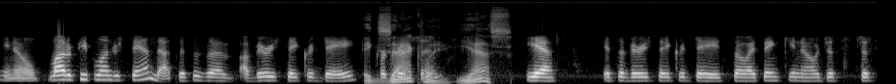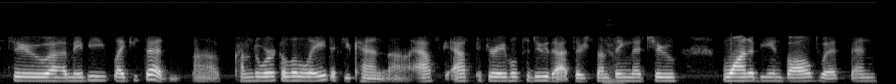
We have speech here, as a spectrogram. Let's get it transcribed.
you know, a lot of people understand that this is a, a very sacred day. Exactly. Yes. Yes, it's a very sacred day. So I think you know, just just to uh, maybe, like you said, uh, come to work a little late if you can. Uh, ask ask if you're able to do that. There's something yeah. that you want to be involved with, and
